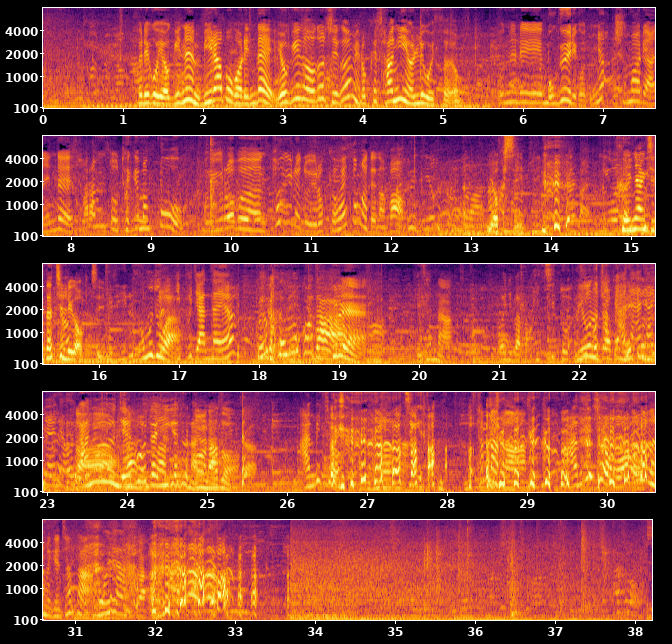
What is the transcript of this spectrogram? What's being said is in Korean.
그리고 여기는 미라보 거리인데 여기서도 지금 이렇게 장이 열리고 있어요. 오늘이 목요일이거든요. 주말이 아닌데 사람도 되게 많고 뭐 유럽은 평일에도 이렇게 활성화되나 봐. 역시 그냥 지나칠 리가 없지. 너무 좋아. 이쁘지 않나요? 그러니까 고무 거다. 그래. 괜찮나? 어디 봐봐. 빛이 또 이거는 조금 아니 아니 아니 아니. 나는 얘보다 이게 더 낫다. 어, 나도. 안 비쳐. 뭐 3만 원. 안 비쳐. 3만 원이면 괜찮다. 뭐야?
